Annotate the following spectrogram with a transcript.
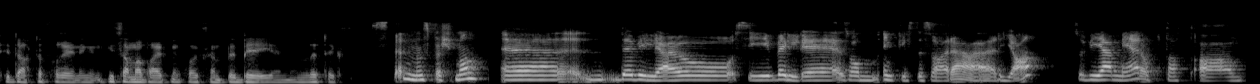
til Dataforeningen i samarbeid med f.eks. BI Analytics? Spennende spørsmål. Eh, det vil jeg jo si veldig sånn enkleste svaret er ja. Så vi er mer opptatt av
